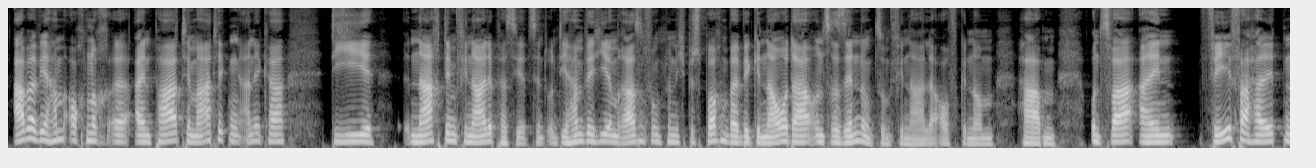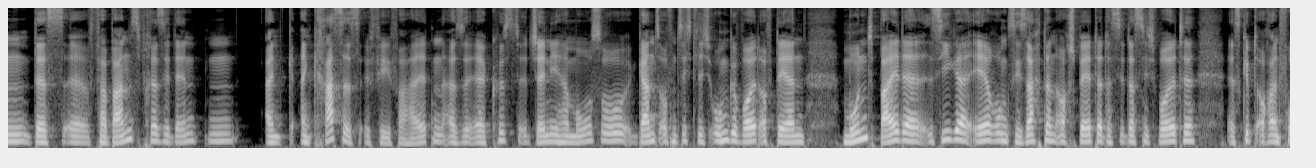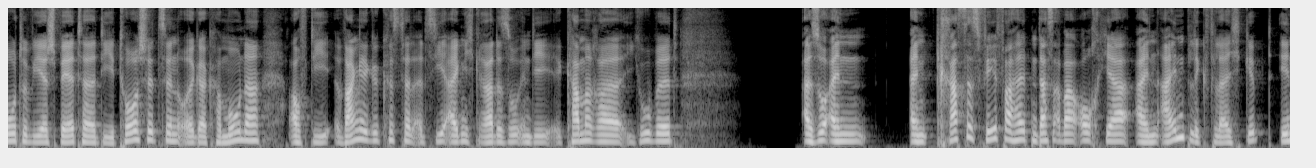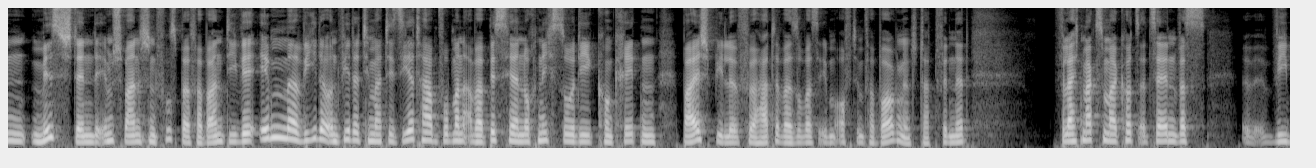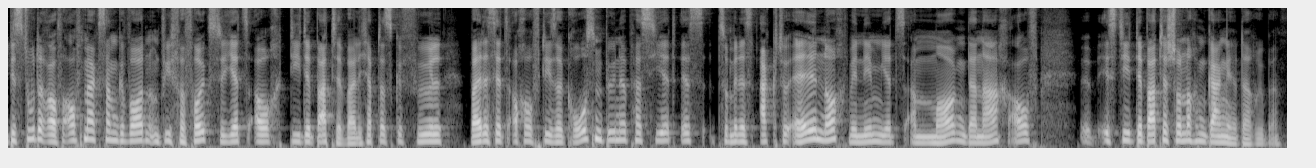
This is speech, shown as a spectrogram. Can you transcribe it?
Aber wir haben auch noch äh, ein paar Thematiken, Annika, die nach dem Finale passiert sind. Und die haben wir hier im Rasenfunk noch nicht besprochen, weil wir genau da unsere Sendung zum Finale aufgenommen haben. Und zwar ein Fehlverhalten des äh, Verbandspräsidenten ein, ein krasses Fehlverhalten. Also er küsst Jenny Hermoso ganz offensichtlich ungewollt auf deren Mund bei der Siegerehrung. Sie sagt dann auch später, dass sie das nicht wollte. Es gibt auch ein Foto, wie er später die Torschützin Olga Carmona auf die Wange geküsst hat, als sie eigentlich gerade so in die Kamera jubelt also ein, ein krasses Fehlverhalten, das aber auch ja einen Einblick vielleicht gibt in Missstände im spanischen Fußballverband, die wir immer wieder und wieder thematisiert haben, wo man aber bisher noch nicht so die konkreten Beispiele für hatte, weil sowas eben oft im Verborgenen stattfindet. Vielleicht magst du mal kurz erzählen, was, wie bist du darauf aufmerksam geworden und wie verfolgst du jetzt auch die Debatte? Weil ich habe das Gefühl, weil das jetzt auch auf dieser großen Bühne passiert ist, zumindest aktuell noch, wir nehmen jetzt am Morgen danach auf, ist die Debatte schon noch im Gange darüber?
